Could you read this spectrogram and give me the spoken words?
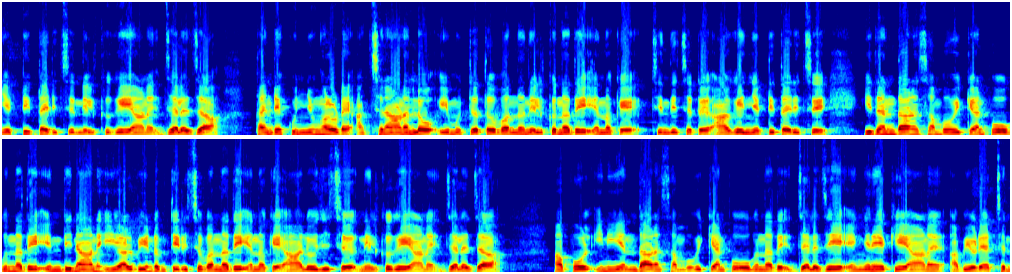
ഞെട്ടിത്തരിച്ച് നിൽക്കുകയാണ് ജലജ. തന്റെ കുഞ്ഞുങ്ങളുടെ അച്ഛനാണല്ലോ ഈ മുറ്റത്ത് വന്ന് നിൽക്കുന്നത് എന്നൊക്കെ ചിന്തിച്ചിട്ട് ആകെ ഞെട്ടിത്തരിച്ച് ഇതെന്താണ് സംഭവിക്കാൻ പോകുന്നത്? എന്തിനാണ് ഇയാൾ വീണ്ടും തിരിച്ചു വന്നത്? എന്നൊക്കെ ആലോചിച്ച് നിൽക്കുകയാണ് ജലജ. അപ്പോൾ ഇനി എന്താണ് സംഭവിക്കാൻ പോകുന്നത്? ജലജയെ എങ്ങനെയൊക്കെയാണ് അബിയുടെ അച്ഛൻ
